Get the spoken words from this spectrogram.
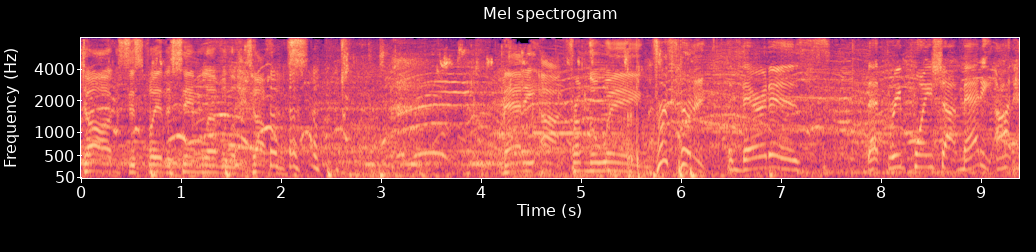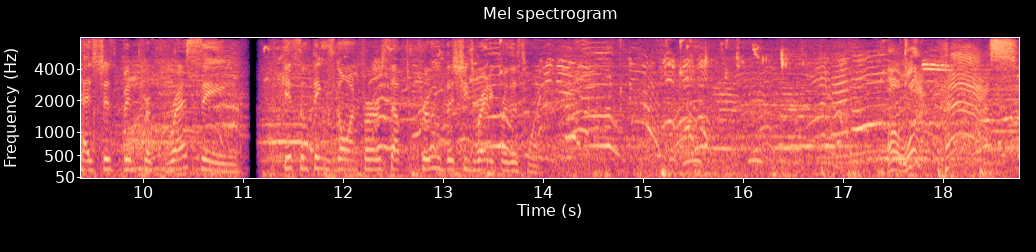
dogs display the same level of toughness. Maddie Ott from the wing for three. and there it is. That three-point shot. Maddie Ott has just been progressing. Get some things going for herself to prove that she's ready for this one. Oh, what a pass!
